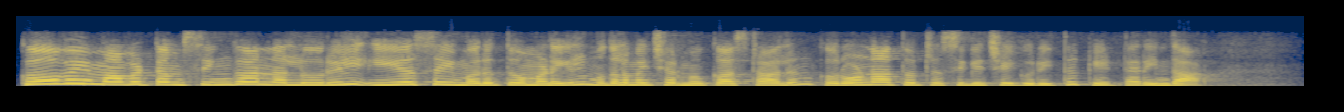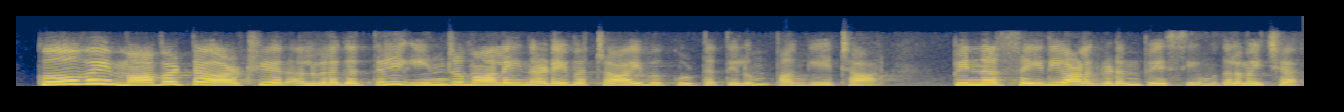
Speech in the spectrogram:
கோவை மாவட்டம் சிங்காநல்லூரில் இஎஸ்ஐ மருத்துவமனையில் முதலமைச்சர் மு ஸ்டாலின் கொரோனா தொற்று சிகிச்சை குறித்து கேட்டறிந்தார். கோவை மாவட்ட ஆட்சியர் அலுவலகத்தில் இன்று மாலை நடைபெற்ற ஆய்வுக் கூட்டத்திலும் பங்கேற்றாா் பின்னர் செய்தியாளர்களிடம் பேசிய முதலமைச்சர்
